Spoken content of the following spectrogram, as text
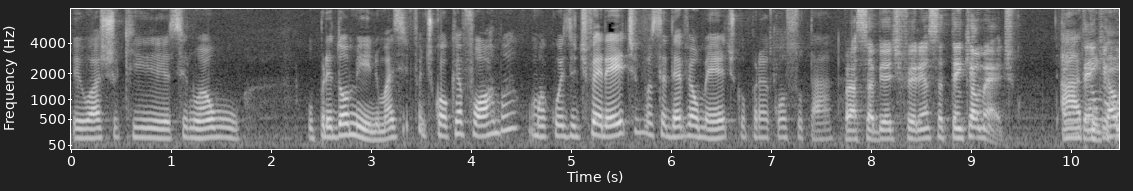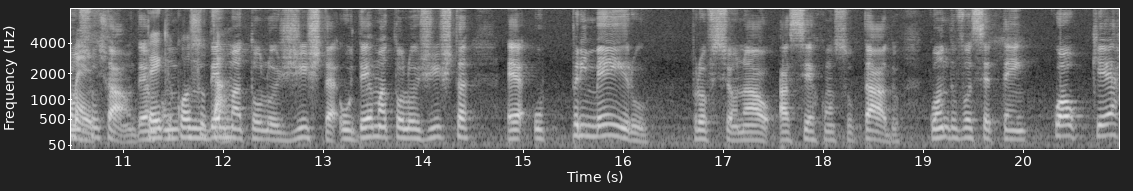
eu acho que esse não é o, o predomínio. Mas, enfim, de qualquer forma, uma coisa diferente, você deve ao médico para consultar. Para saber a diferença, tem que ir ao médico. Ah, tem tem que que consultar. Um, Tem que um- um consultar. dermatologista, o dermatologista é o primeiro profissional a ser consultado quando você tem qualquer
